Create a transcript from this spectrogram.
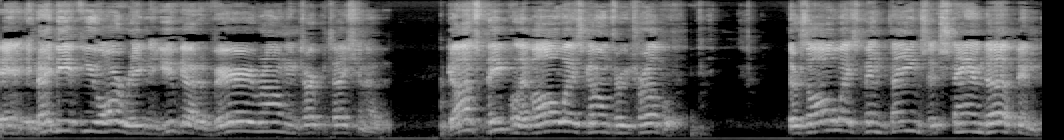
And maybe if you are reading it, you've got a very wrong interpretation of it. God's people have always gone through trouble. There's always been things that stand up in,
